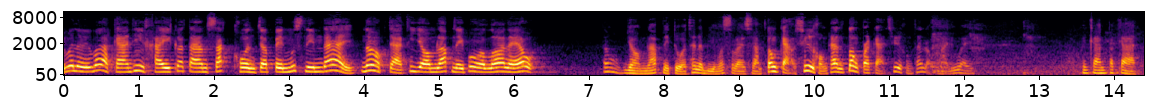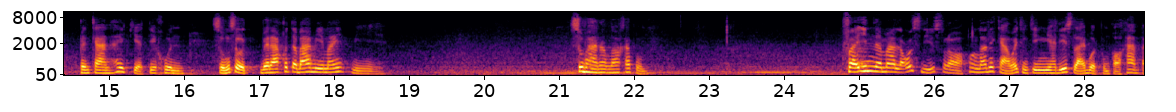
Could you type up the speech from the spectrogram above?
ไว้เลยว่าการที่ใครก็ตามสักคนจะเป็นมุสลิมได้ นอกจากที่ยอมรับในพวกอัลลอฮ์แล้ว ต้องยอมรับในตัวท่านนบีมุสลิมต้องกล่าวชื่อของท่านต้องประกาศชื่อของท่านออกมาด้วย เป็นการประกาศเป็นการให้เกียรติคุณสูงสุด เวลาคุตบ้ามีไหมมีสุภานัลลอฮ์ครับผม ฟาอินนามาลอุสลิสรอพวกเราได้กล่าวไว้จริงๆ มีฮะดีสหลายบทผมขอข้ามไป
